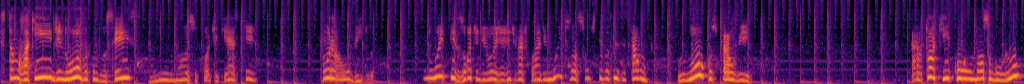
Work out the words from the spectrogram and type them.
Estamos aqui de novo com vocês no nosso podcast Fura Ouvido. No episódio de hoje a gente vai falar de muitos assuntos que vocês estavam loucos para ouvir. Eu tô aqui com o nosso guru,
